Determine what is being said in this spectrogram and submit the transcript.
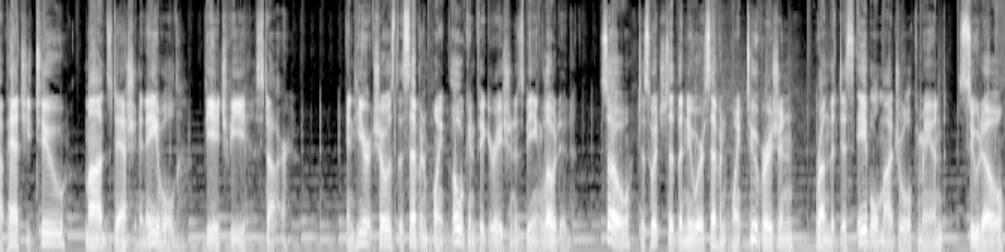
apache 2 mods-enabled php star. And here it shows the 7.0 configuration is being loaded, so, to switch to the newer 7.2 version, run the disable module command sudo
